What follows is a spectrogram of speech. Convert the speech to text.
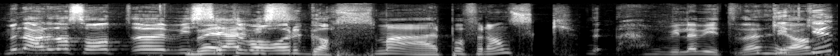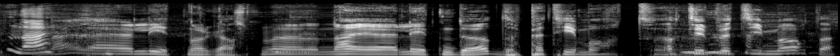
Men er det da sånn at eh, hvis Vet jeg du hva hvis, orgasme er på fransk? Vil jeg vite det? Ja. good? Nei. Nei, det er liten orgasme. Nei, liten død. Petit mort. Ja, Type timer, da.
